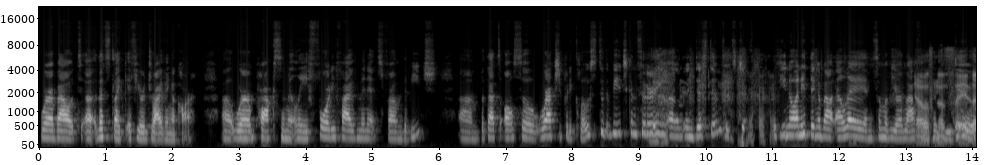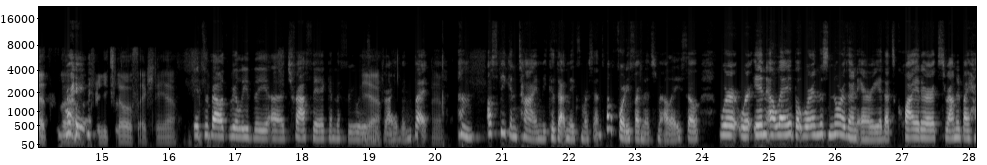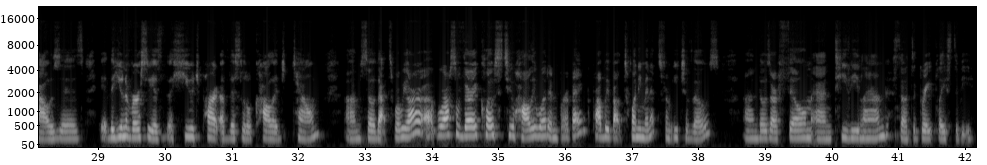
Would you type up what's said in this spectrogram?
We're about, uh, that's like if you're driving a car. Uh, we're approximately 45 minutes from the beach. Um, but that's also we're actually pretty close to the beach considering um, in distance. It's just if you know anything about LA, and some of you are laughing because yeah, you say do. That's uh, right? pretty close, actually. Yeah. It's about really the uh, traffic and the freeways yeah. and driving. But yeah. I'll speak in time because that makes more sense. About 45 minutes from LA. So we're we're in LA, but we're in this northern area that's quieter. It's surrounded by houses. It, the university is a huge part of this little college town. Um, so that's where we are. Uh, we're also very close to Hollywood and Burbank, probably about 20 minutes from each of those. Um, those are film and TV land, so it's a great place to be.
